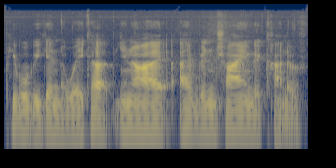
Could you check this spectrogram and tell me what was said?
people begin to wake up. You know, I, I've been trying to kind of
